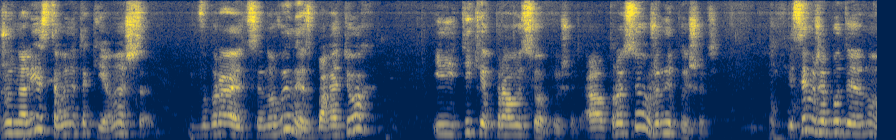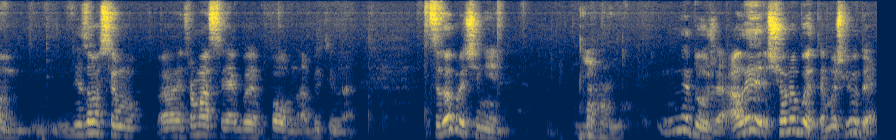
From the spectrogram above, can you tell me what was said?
журналісти вони такі, вони ж вибирають ці новини з багатьох і тільки про ось пишуть. А про все вже не пишуть. І це вже буде ну, не зовсім е, інформація якби повна, об'єктивна. Це добре чи ні? Не дуже. Але що робити? Ми ж люди.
